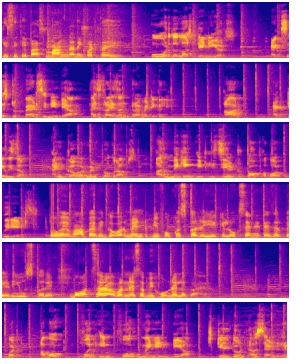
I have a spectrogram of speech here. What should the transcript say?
किसी के पास मांगना नहीं पड़ता है। Over the last 10 years, access to pads in India has risen dramatically. Art, activism, and government programs are making it easier to talk about periods. तो वहाँ पे अभी गवर्नमेंट भी फोकस कर रही है कि लोग सैनिटाइजर पेड यूज़ करें बहुत सारा अवेयरनेस अभी होने लगा है but about one in four women in India still don't have sanitary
